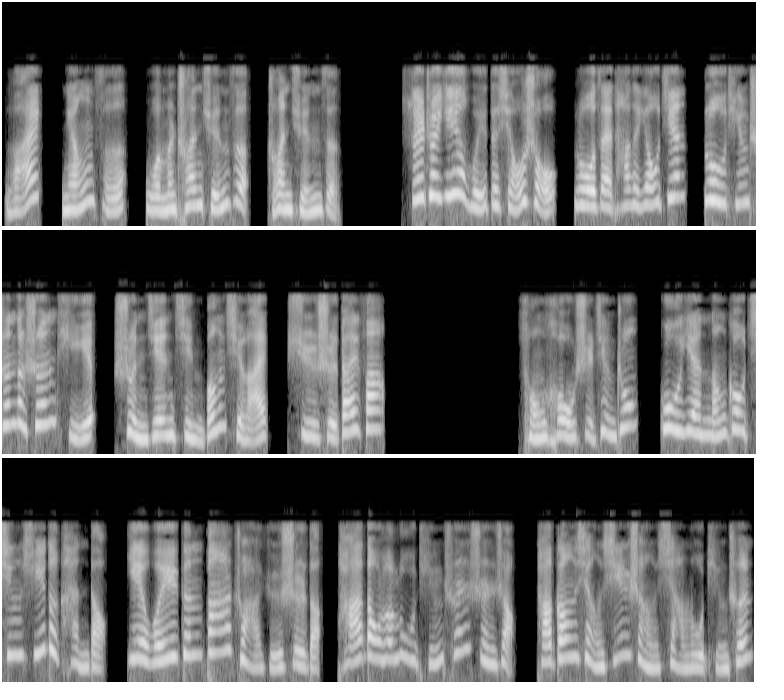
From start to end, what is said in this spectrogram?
来，娘子，我们穿裙子，穿裙子。随着叶维的小手落在他的腰间，陆廷琛的身体瞬间紧绷起来，蓄势待发。从后视镜中，顾燕能够清晰的看到叶维跟八爪鱼似的爬到了陆廷琛身上。他刚想欣赏下陆廷琛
